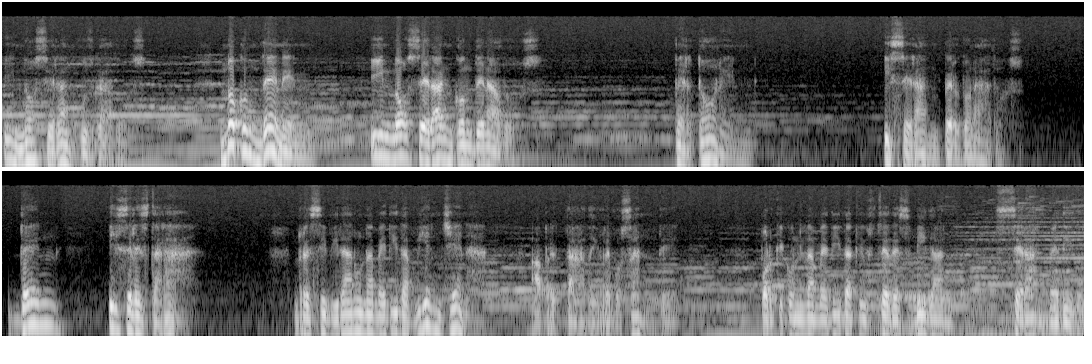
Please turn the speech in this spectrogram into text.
y no serán juzgados. No condenen, y no serán condenados. Perdonen, y serán perdonados. Den, y se les dará. Recibirán una medida bien llena, apretada y rebosante, porque con la medida que ustedes midan, serán medidos.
